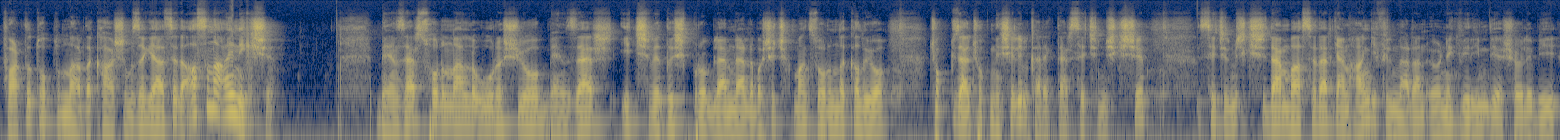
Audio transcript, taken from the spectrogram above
farklı toplumlarda karşımıza gelse de aslında aynı kişi benzer sorunlarla uğraşıyor, benzer iç ve dış problemlerle başa çıkmak zorunda kalıyor. Çok güzel, çok neşeli bir karakter seçilmiş kişi. Seçilmiş kişiden bahsederken hangi filmlerden örnek vereyim diye şöyle bir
